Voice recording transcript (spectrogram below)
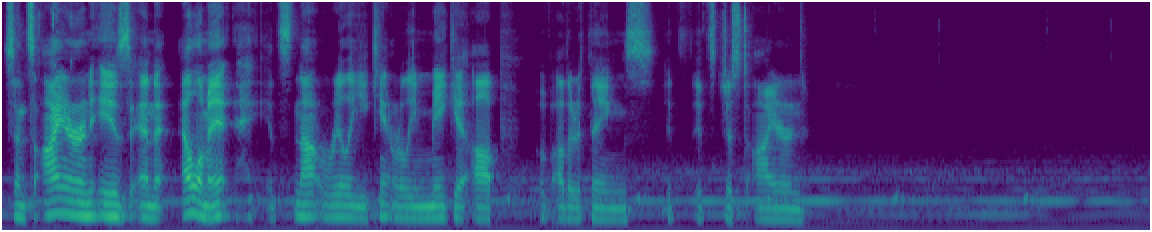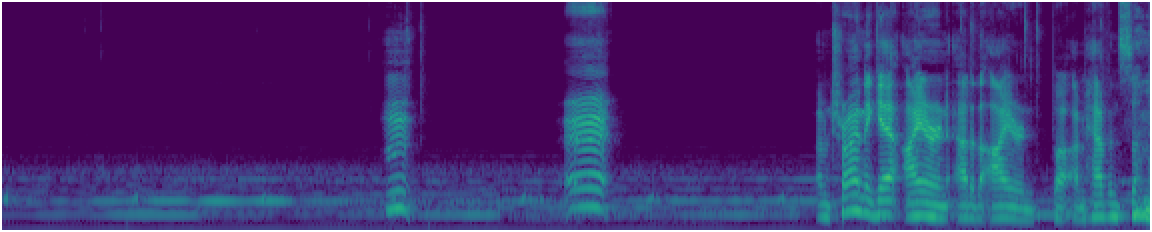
Since iron is an element, it's not really, you can't really make it up of other things. It's, it's just iron. Mm. I'm trying to get iron out of the iron, but I'm having some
